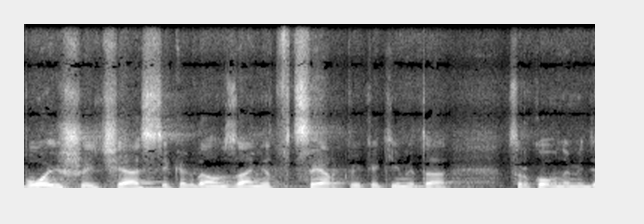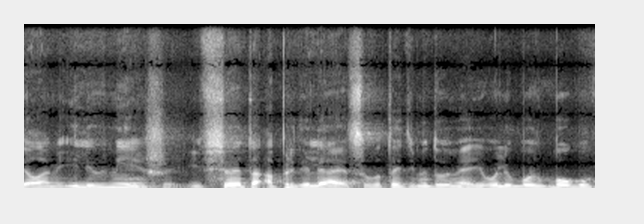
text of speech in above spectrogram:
большей части, когда он занят в церкви какими-то церковными делами, или в меньшей. И все это определяется вот этими двумя. Его любовь к Богу,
